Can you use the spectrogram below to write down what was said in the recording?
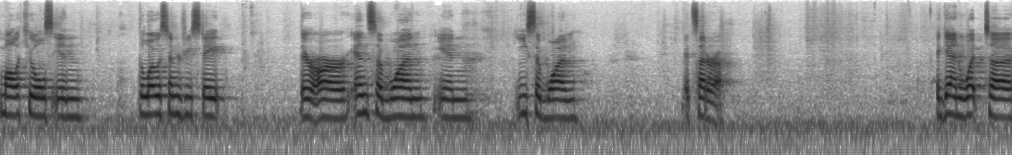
molecules in the lowest energy state. There are n sub 1 in E sub 1, et cetera. Again, what, uh,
